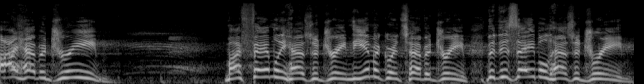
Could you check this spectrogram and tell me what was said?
I have a dream. My family has a dream. The immigrants have a dream. The disabled has a dream.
